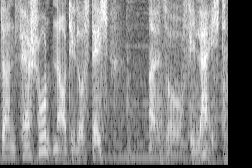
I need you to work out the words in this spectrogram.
Dann verschont Nautilus dich. Also vielleicht.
